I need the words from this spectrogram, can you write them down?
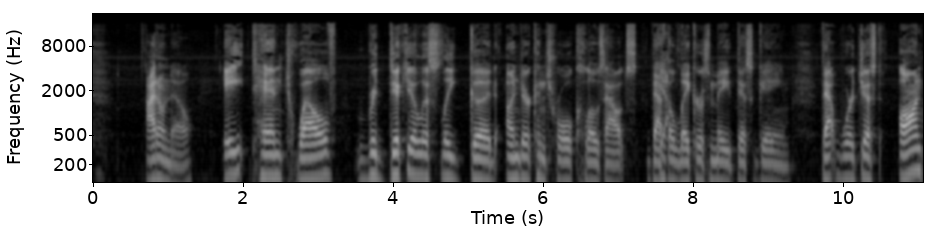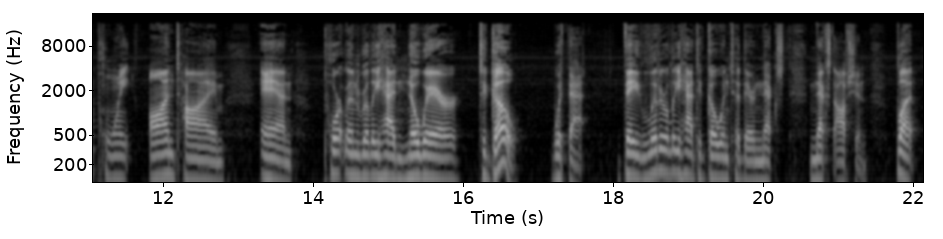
I don't know, 8, 10, 12 ridiculously good under control closeouts that Yeah. the Lakers made this game that were just on point, on time, and Portland really had nowhere to go with that. They literally had to go into their next next option. But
